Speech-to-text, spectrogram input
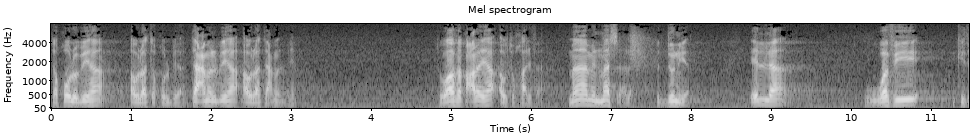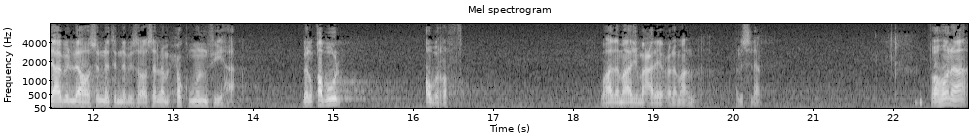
تقول بها أو لا تقول بها تعمل بها أو لا تعمل بها. توافق عليها أو تخالفها. ما من مسألة في الدنيا إلا وفي كتاب الله وسنة النبي صلى الله عليه وسلم حكم فيها بالقبول أو بالرفض. وهذا ما أجمع عليه علماء الإسلام. فهنا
